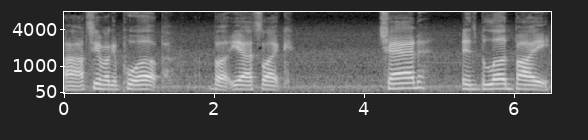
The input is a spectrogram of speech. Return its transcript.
uh, let's see if I can pull up. But yeah, it's like Chad is beloved by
